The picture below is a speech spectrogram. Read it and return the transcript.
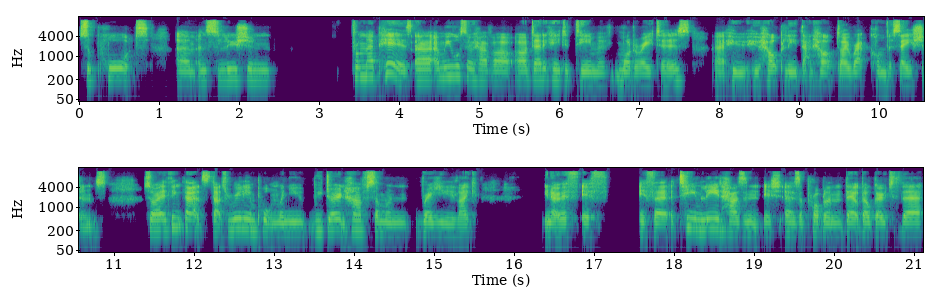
support um, and solution from their peers. Uh, and we also have our, our dedicated team of moderators uh, who who help lead that and help direct conversations. So I think that's that's really important when you we don't have someone regularly like you know if if if a, a, team lead has an has a problem, they'll they'll go to the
